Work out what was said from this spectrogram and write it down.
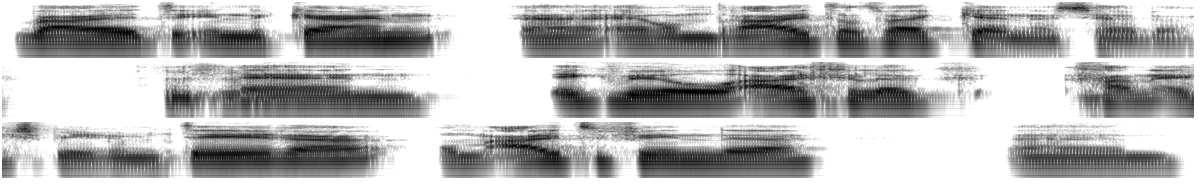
waar het in de kern uh, erom draait dat wij kennis hebben. -hmm. En ik wil eigenlijk gaan experimenteren om uit te vinden um,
